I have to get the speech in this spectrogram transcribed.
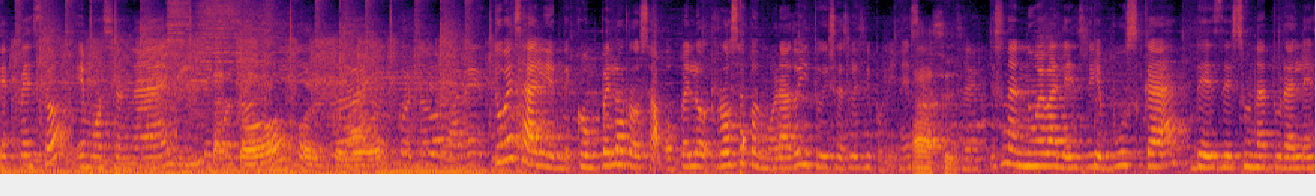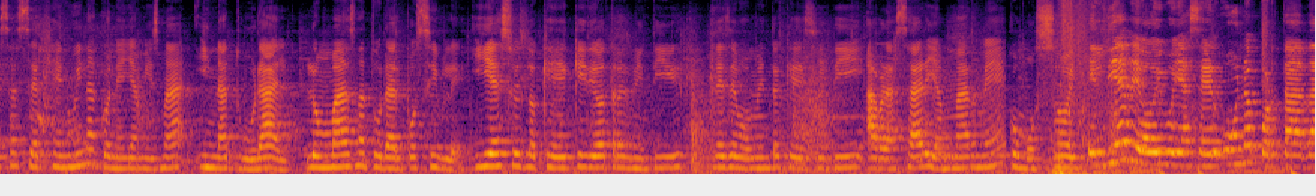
de peso emocional. Sí, de tanto color. por el color. Color. A ver, tú ves a alguien de- con pelo rosa o pelo rosa con morado y tú dices Leslie Polinesia. Ah, sí. Es una nueva Leslie que busca desde su naturaleza ser genuina con ella misma y natural, lo más natural posible. Y eso es lo que he querido transmitir desde el momento que decidí abrazar y amarme como soy. El día de hoy voy a hacer una portada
